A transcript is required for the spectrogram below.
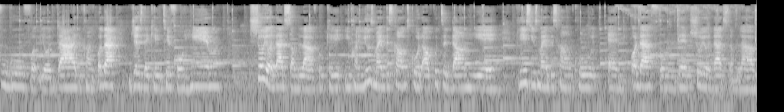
fugu for your dad. You can order just the kente for him. Show your dad some love okay? You can use my discount code. I'll put it down here. Please use my discount code and order from them. Show your dad some love.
